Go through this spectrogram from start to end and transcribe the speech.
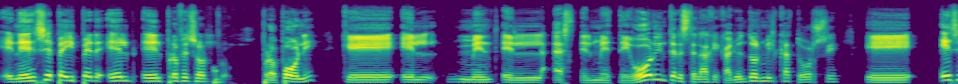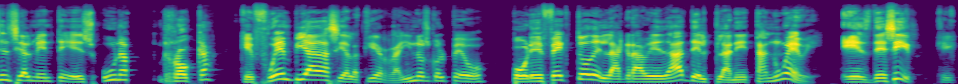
en ese paper el, el profesor pro- propone que el, el, el meteoro interestelar que cayó en 2014 eh, esencialmente es una roca que fue enviada hacia la Tierra y nos golpeó por efecto de la gravedad del planeta 9. Es decir, que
